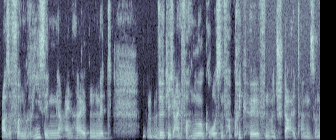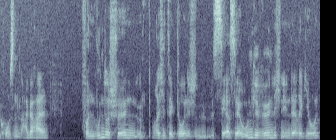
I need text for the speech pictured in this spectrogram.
Also von riesigen Einheiten mit wirklich einfach nur großen Fabrikhöfen und Stahltanks und großen Lagerhallen, von wunderschönen und architektonischen, sehr, sehr ungewöhnlichen in der Region,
